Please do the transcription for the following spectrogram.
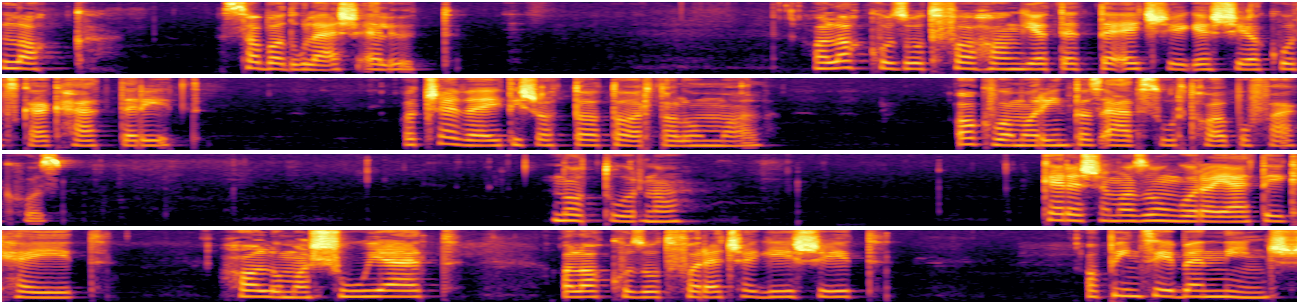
Lakk. Szabadulás előtt. A lakkozott fa hangja tette egységessé a kockák hátterét. A cseveit is adta a tartalommal. Akvamarint az átszúrt halpofákhoz. Notturno. Keresem a zongorajáték helyét. Hallom a súlyát, a lakkozott farecsegését. A pincében nincs.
